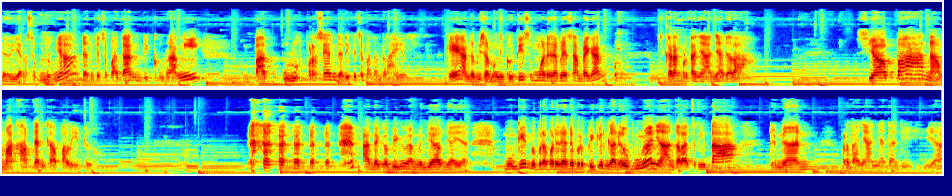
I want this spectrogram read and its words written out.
dari yang sebelumnya dan kecepatan dikurangi 40% dari kecepatan terakhir. Oke, Anda bisa mengikuti semua dari apa yang saya sampaikan. Sekarang pertanyaannya adalah, siapa nama kapten kapal itu? anda kebingungan menjawabnya ya. Mungkin beberapa dari Anda berpikir nggak ada hubungannya antara cerita dengan pertanyaannya tadi ya.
